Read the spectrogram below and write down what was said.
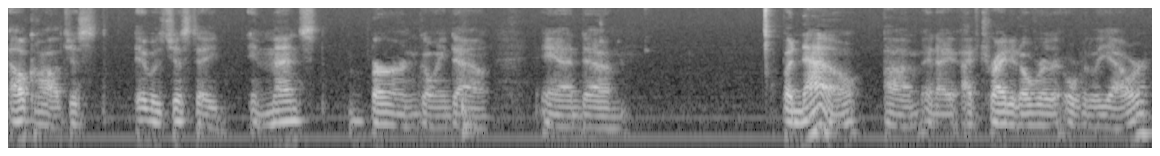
alcohol just, it was just a immense burn going down. And, um, but now, um, and I, I've tried it over, over the hour,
